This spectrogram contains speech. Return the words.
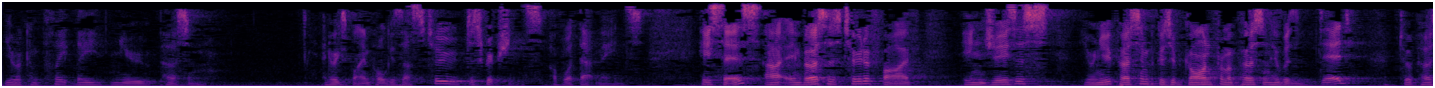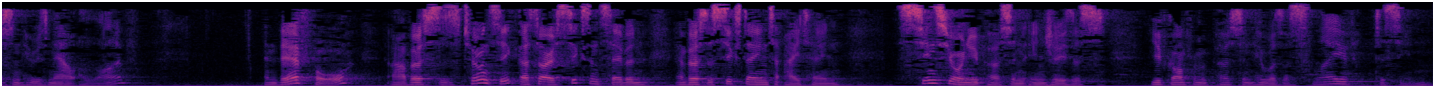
you're a completely new person. And to explain, Paul gives us two descriptions of what that means. He says uh, in verses 2 to 5, in Jesus, you're a new person because you've gone from a person who was dead to a person who is now alive. And therefore, uh, verses 2 and 6, uh, sorry, 6 and 7, and verses 16 to 18, since you're a new person in Jesus, you've gone from a person who was a slave to sin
